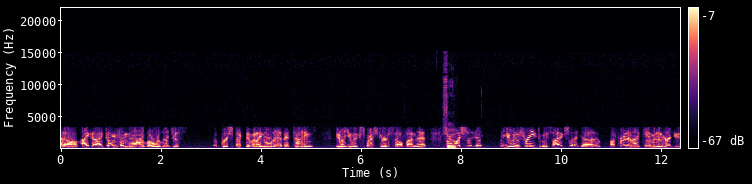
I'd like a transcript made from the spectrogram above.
uh, I, I come from more of a religious perspective, and I know that at times, you know, you've expressed yourself on that so much. it- you intrigued me. So actually, uh, a friend and I came in and heard you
